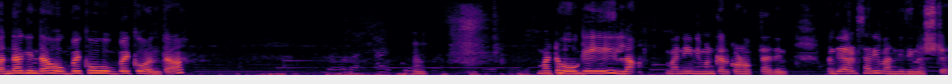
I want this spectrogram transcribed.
ಬಂದಾಗಿಂದ ಹೋಗಬೇಕು ಹೋಗಬೇಕು ಅಂತ. ಬಟ್ ಹೋಗೇ ಇಲ್ಲ. ಬನ್ನಿ ನಿಮ್ಮನ್ನು ಕರ್ಕೊಂಡು ಹೋಗ್ತಾ ಇದ್ದೀನಿ. ಒಂದು ಎರಡು ಸಾರಿ ಬಂದಿದ್ದೀನಿ ಅಷ್ಟೇ.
